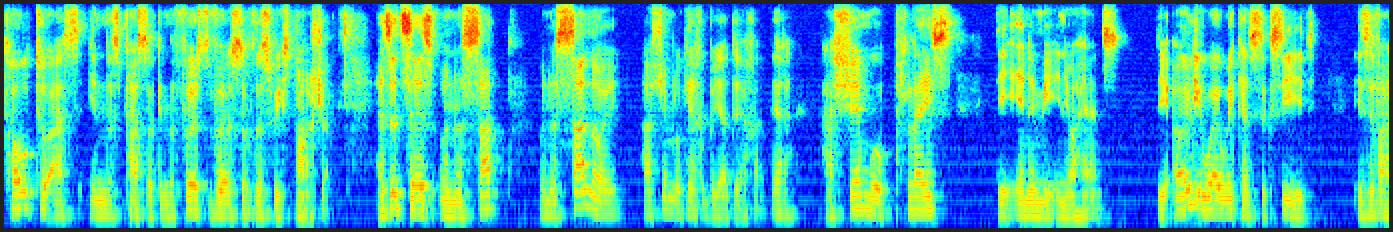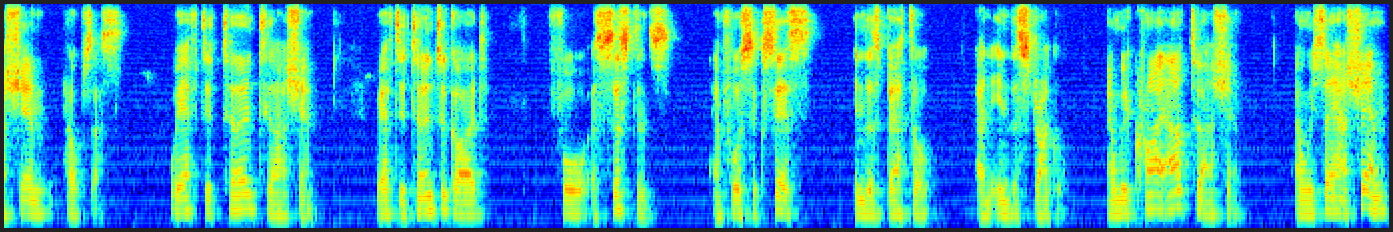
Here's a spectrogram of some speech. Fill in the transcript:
told to us in this pasuk, in the first verse of this week's parsha, as it says, "Unasanoi Hashem that Hashem will place the enemy in your hands. The only way we can succeed is if Hashem helps us. We have to turn to Hashem. We have to turn to God for assistance and for success in this battle and in the struggle. And we cry out to Hashem and we say, Hashem,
